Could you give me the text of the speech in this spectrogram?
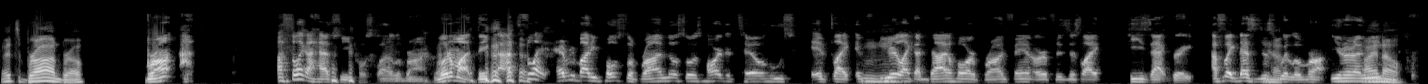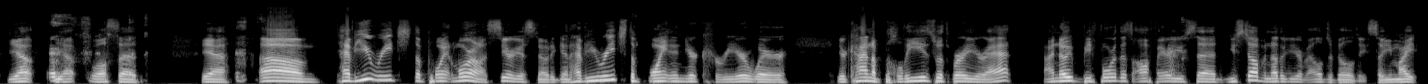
It's Bron, bro. Bron, I, I feel like I have seen you post a lot of LeBron. What am I thinking? I feel like everybody posts LeBron though, so it's hard to tell who's if like if Mhm. you're like a diehard Bron fan or if it's just like he's that great. I feel like that's just Yeah. with LeBron. You know what I mean? I know. Yep. Yep. well said. Yeah. Um, have you reached the point more on a serious note again? Have you reached the point in your career where you're kind of pleased with where you're at? I know before this off air you said you still have another year of eligibility. So you might,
